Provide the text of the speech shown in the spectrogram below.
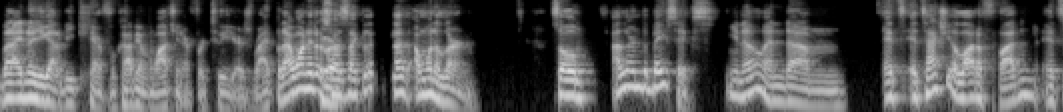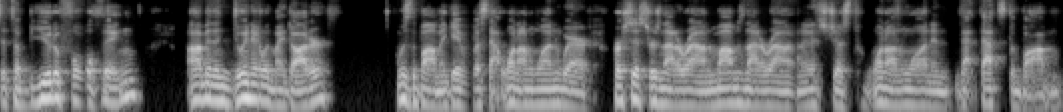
But I know you got to be careful because I've been watching her for two years, right? But I wanted to, so I was like, let, let- I want to learn. So I learned the basics, you know, and um it's it's actually a lot of fun. It's it's a beautiful thing. Um, and then doing it with my daughter was the bomb. It gave us that one on one where her sister's not around, mom's not around, and it's just one on one, and that that's the bomb.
